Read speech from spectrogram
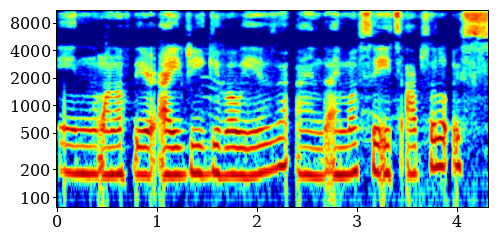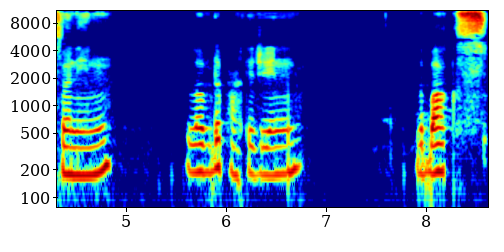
in one of their IG giveaways and I must say it's absolutely stunning. Love the packaging. The box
